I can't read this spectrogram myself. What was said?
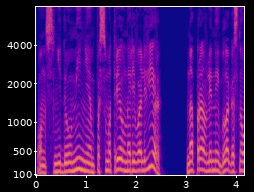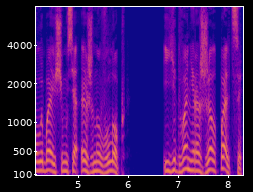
Он с недоумением посмотрел на револьвер, направленный благостно улыбающемуся Эжену в лоб, и едва не разжал пальцы.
